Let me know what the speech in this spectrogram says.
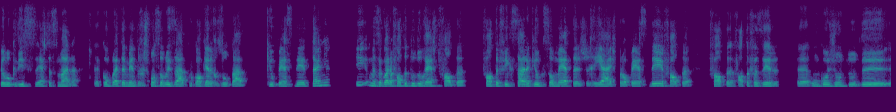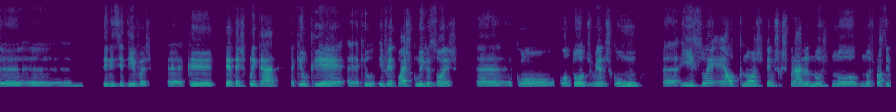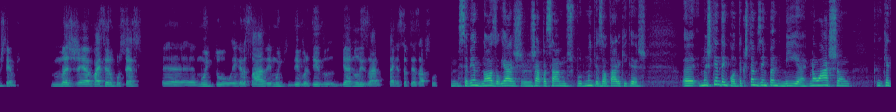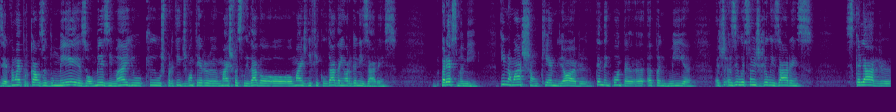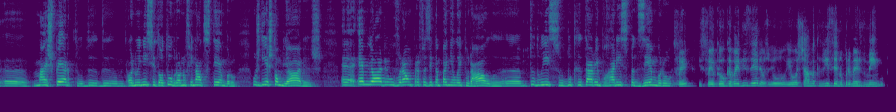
pelo que disse esta semana, completamente responsabilizado por qualquer resultado que o PSD tenha, e, mas agora falta tudo o resto, falta, falta fixar aquilo que são metas reais para o PSD, falta, falta, falta fazer uh, um conjunto de, uh, de iniciativas que tentem explicar aquilo que é aquilo, eventuais coligações com, com todos menos com um, e isso é, é, algo que nós temos que esperar nos, no, nos próximos tempos. Mas é, vai ser um processo muito engraçado e muito divertido de analisar, tenho a certeza absoluta sabendo nós, aliás, já passámos por muitas autárquicas, uh, mas tendo em conta que estamos em pandemia, não acham que, quer dizer, não é por causa de um mês ou um mês e meio que os partidos vão ter mais facilidade ou, ou mais dificuldade em organizarem-se? Parece-me a mim. E não acham que é melhor, tendo em conta a, a pandemia, as, as eleições realizarem-se se calhar uh, mais perto de, de, ou no início de outubro ou no final de setembro, os dias estão melhores. Uh, é melhor o verão para fazer campanha eleitoral, uh, tudo isso, do que estar a empurrar isso para dezembro. Isso foi, isso foi o que eu acabei de dizer. Eu, eu, eu achava que devia ser no primeiro domingo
